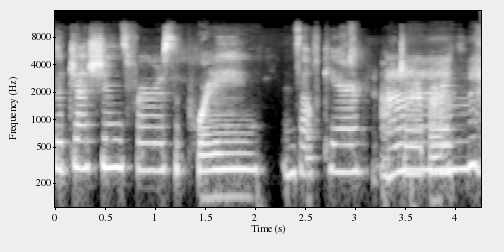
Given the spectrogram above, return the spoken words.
suggestions for supporting and self care after a birth? Um,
